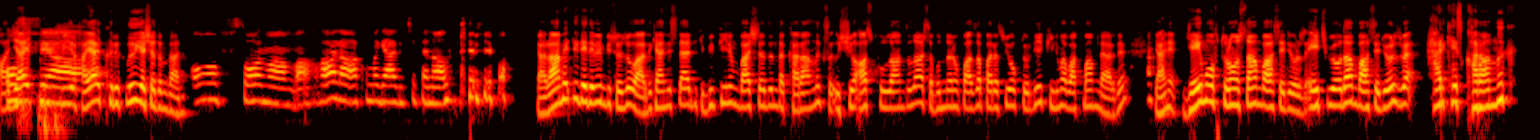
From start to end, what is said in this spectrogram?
acayip Of büyük ya. bir hayal kırıklığı yaşadım ben. Of sormam. Hala aklıma geldikçe fenalık geliyor. Ya rahmetli dedemin bir sözü vardı. Kendisi derdi ki bir film başladığında karanlıksa, ışığı az kullandılarsa bunların fazla parası yoktur diye filme bakmam derdi. Yani Game of Thrones'tan bahsediyoruz, HBO'dan bahsediyoruz ve herkes karanlık.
